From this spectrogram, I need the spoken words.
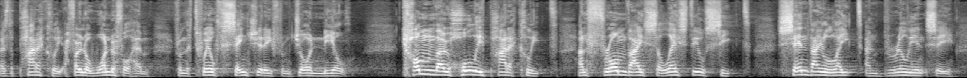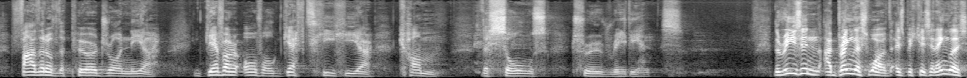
as the Paraclete. I found a wonderful hymn from the 12th century from John Neale. Come, thou holy Paraclete, and from thy celestial seat send thy light and brilliancy. Father of the poor, draw near. Giver of all gifts, he here. Come, the soul's true radiance. The reason I bring this word is because in English,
